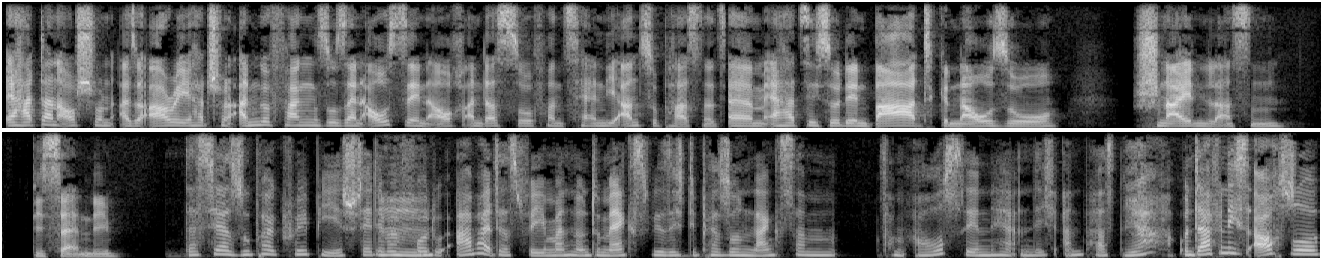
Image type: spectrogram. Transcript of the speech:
er hat dann auch schon, also Ari hat schon angefangen, so sein Aussehen auch an das so von Sandy anzupassen. Ähm, er hat sich so den Bart genauso schneiden lassen wie Sandy. Das ist ja super creepy. Stell dir mal Mhm. vor, du arbeitest für jemanden und du merkst, wie sich die Person langsam vom Aussehen her an dich anpasst. Ja. Und da finde ich es auch so,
